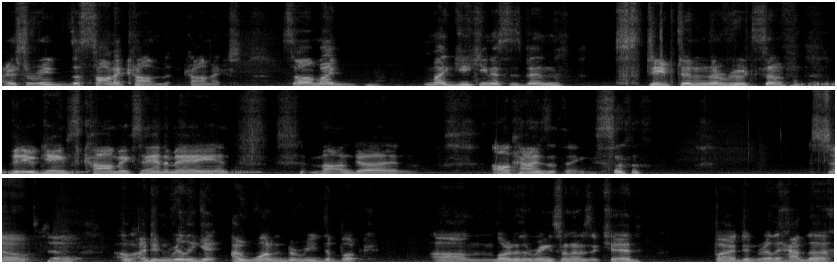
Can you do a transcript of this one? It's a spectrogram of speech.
I used to read the Sonic com- comics, so my my geekiness has been steeped in the roots of video games, comics, anime, and manga, and all kinds of things. so, so, oh, I didn't really get. I wanted to read the book, um, Lord of the Rings, when I was a kid, but I didn't really have the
